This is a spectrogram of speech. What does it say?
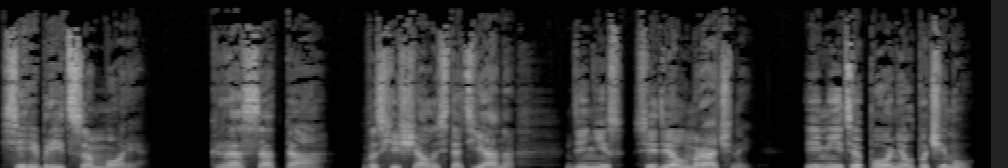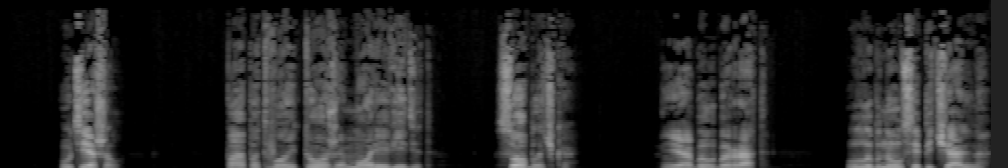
серебрится море. «Красота!» — восхищалась Татьяна — Денис сидел мрачный, и Митя понял, почему. Утешил. «Папа твой тоже море видит. С облачка». «Я был бы рад». Улыбнулся печально.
